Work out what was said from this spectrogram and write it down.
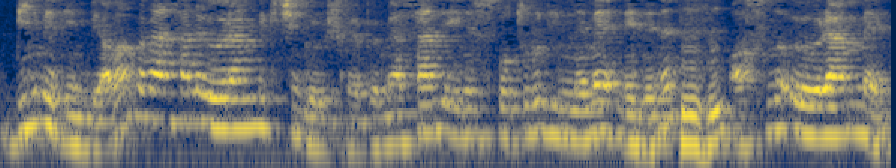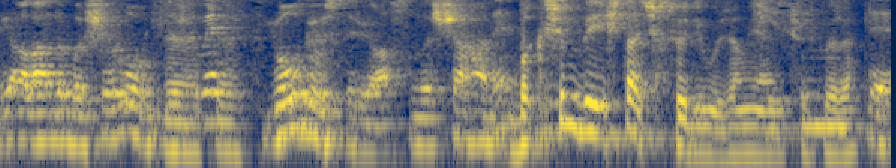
bilmediğim bir alan ve ben seninle öğrenmek için görüşme yapıyorum. Yani sen de Enes Batur'u dinleme nedeni hı hı. aslında öğrenme. Bir alanda başarılı olmuş evet, ve evet. yol gösteriyor aslında şahane. Bakışım değişti açık söyleyeyim hocam yani Kesinlikle. Çocuklara.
